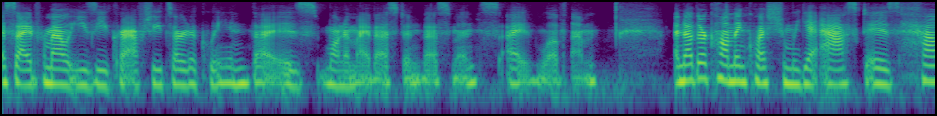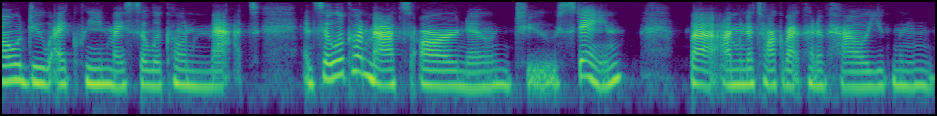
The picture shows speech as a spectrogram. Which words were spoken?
aside from how easy craft sheets are to clean, that is one of my best investments. I love them. Another common question we get asked is how do I clean my silicone mat? And silicone mats are known to stain, but I'm going to talk about kind of how you can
